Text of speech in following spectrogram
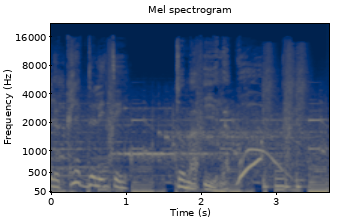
le club de l'été. Thomas Hill.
